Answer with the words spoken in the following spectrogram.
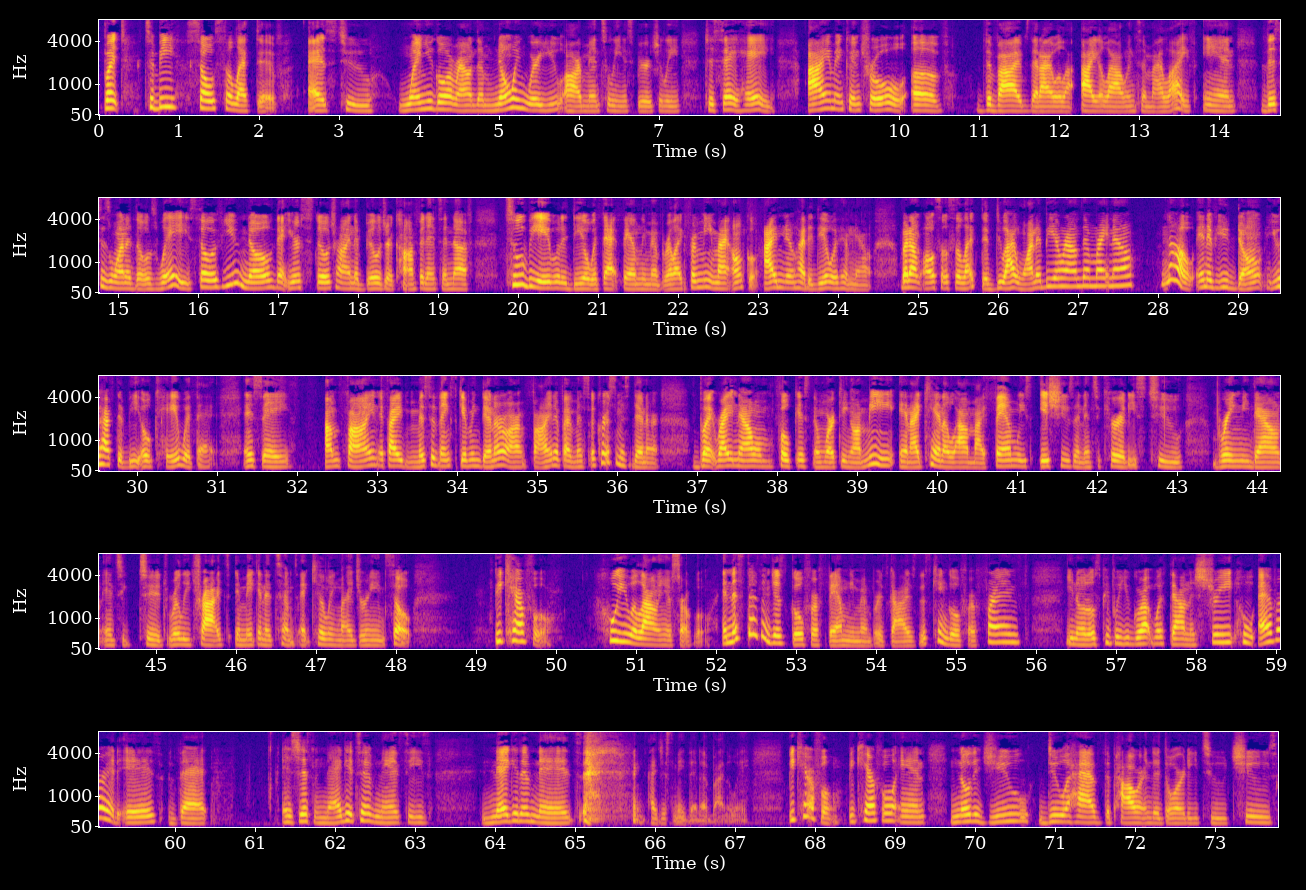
But to be so selective as to when you go around them, knowing where you are mentally and spiritually, to say, hey, I am in control of the vibes that I will I allow into my life and this is one of those ways. So if you know that you're still trying to build your confidence enough to be able to deal with that family member. Like for me, my uncle, I know how to deal with him now, but I'm also selective. Do I want to be around them right now? No. And if you don't, you have to be okay with that and say, I'm fine if I miss a Thanksgiving dinner or I'm fine if I miss a Christmas dinner. But right now I'm focused and working on me and I can't allow my family's issues and insecurities to bring me down and to, to really try to, and make an attempt at killing my dreams. So be careful who you allow in your circle. And this doesn't just go for family members, guys. This can go for friends, you know, those people you grew up with down the street, whoever it is that is just negative Nancy's, negative Ned's. I just made that up, by the way. Be careful. Be careful and know that you do have the power and the authority to choose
